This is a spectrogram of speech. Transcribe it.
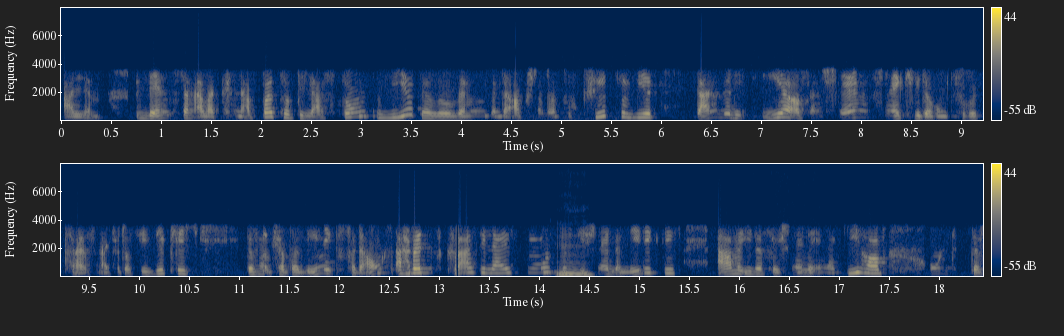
allem. Wenn es dann aber knapper zur Belastung wird, also wenn, wenn der Abstand einfach kürzer wird, dann würde ich eher auf einen schnellen Snack wiederum zurückgreifen. Also dass ich wirklich, dass mein Körper wenig Verdauungsarbeit quasi leisten muss, dass Mhm. die schnell erledigt ist, aber ich dafür schnelle Energie habe. Und das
